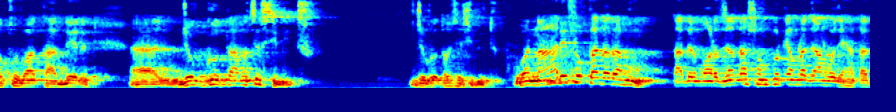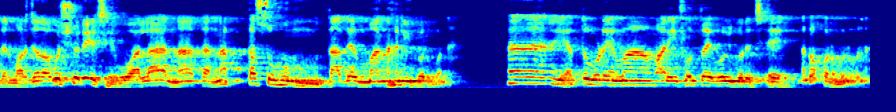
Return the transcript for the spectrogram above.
অথবা তাদের যোগ্যতা হচ্ছে সীমিত। যোগ্যতা হচ্ছে সীমিত ও না রেফো কাদার আহম তাদের মর্যাদা সম্পর্কে আমরা জানব যে হ্যাঁ তাদের মর্যাদা অবশ্যই রয়েছে। ওয়ালা না তা নাক্কাসুহম তাদের মানহানি করব না। হ্যাঁ এত বড় এমাম আর এই ফতায় ভুল করেছে কখনো বলব না।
